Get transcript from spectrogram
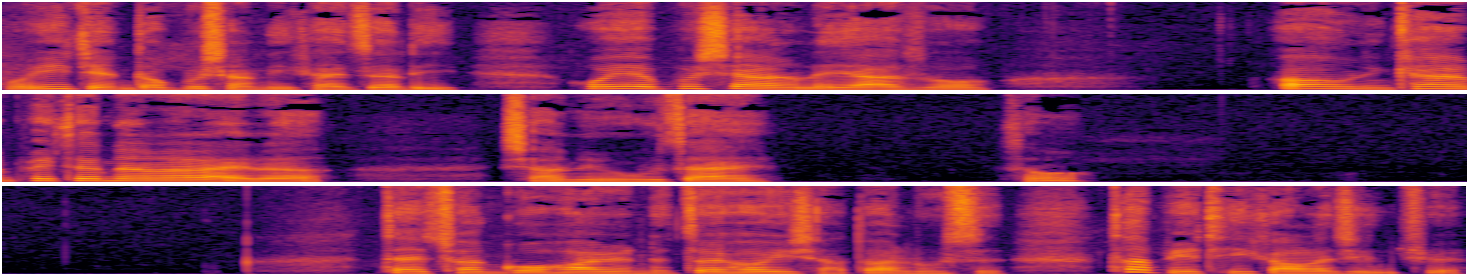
我一点都不想离开这里。我也不想。雷亚说：“哦，你看，佩特娜娜来了。小女巫在什么？在穿过花园的最后一小段路时，特别提高了警觉。”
